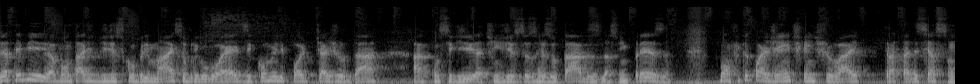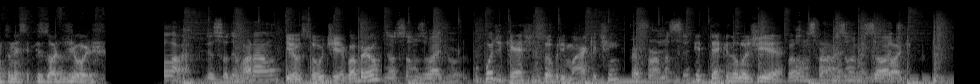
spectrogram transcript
Você já teve a vontade de descobrir mais sobre o Google Ads e como ele pode te ajudar a conseguir atingir seus resultados da sua empresa? Bom, fica com a gente que a gente vai tratar desse assunto nesse episódio de hoje. Olá, eu sou o Demar Alan. E eu sou o Diego Abreu. Nós somos o AdWorld. O podcast sobre marketing, performance e tecnologia. Vamos, Vamos para mais um episódio.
